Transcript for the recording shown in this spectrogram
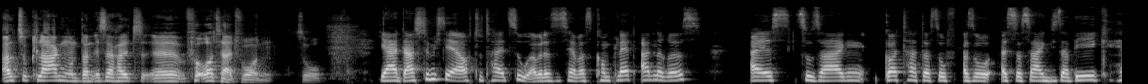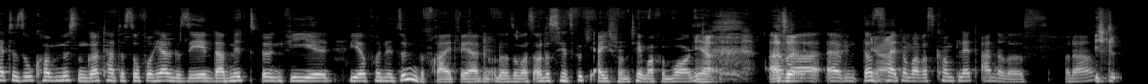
anzuklagen und dann ist er halt äh, verurteilt worden. So. Ja, da stimme ich dir ja auch total zu, aber das ist ja was komplett anderes, als zu sagen, Gott hat das so, also als das sagen, dieser Weg hätte so kommen müssen, Gott hat das so vorhergesehen, damit irgendwie wir von den Sünden befreit werden oder sowas. Aber das ist jetzt wirklich eigentlich schon ein Thema für morgen. Ja. Also, Aber ähm, das ja. ist halt nochmal was komplett anderes, oder? Ich,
